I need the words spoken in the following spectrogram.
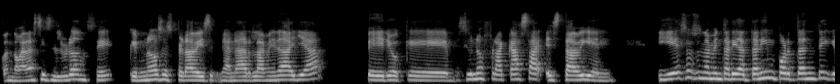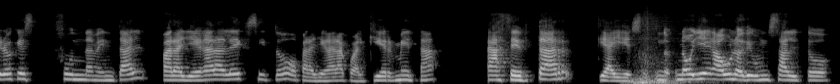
cuando ganasteis el bronce, que no os esperabais ganar la medalla, pero que si uno fracasa está bien. Y eso es una mentalidad tan importante y creo que es fundamental para llegar al éxito o para llegar a cualquier meta, aceptar que hay eso. No, llega uno de un salto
